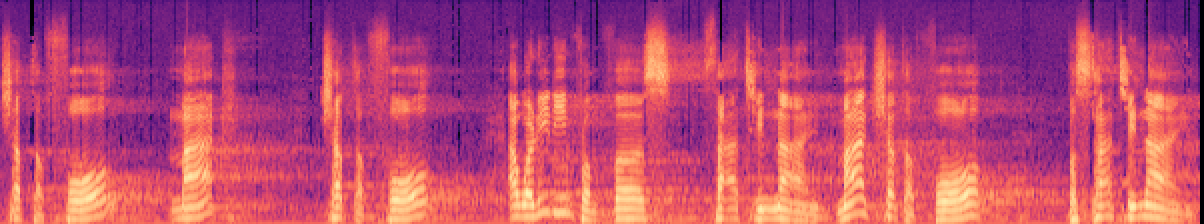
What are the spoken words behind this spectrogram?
chapter 4. Mark chapter 4. And we're reading from verse 39. Mark chapter 4, verse 39.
